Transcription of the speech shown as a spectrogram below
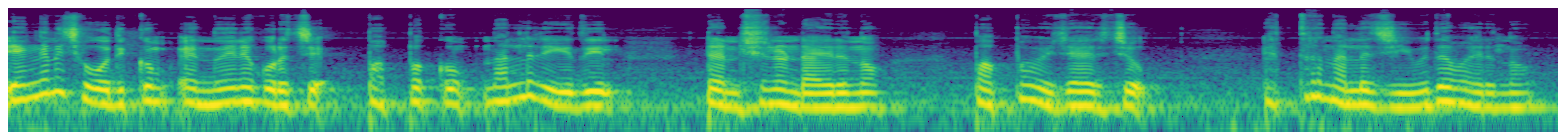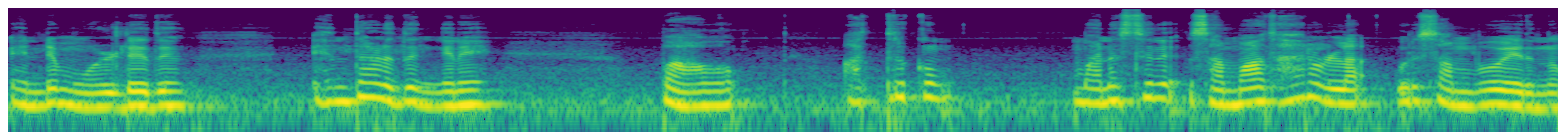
എങ്ങനെ ചോദിക്കും എന്നതിനെക്കുറിച്ച് പപ്പക്കും നല്ല രീതിയിൽ ടെൻഷൻ ഉണ്ടായിരുന്നു. പപ്പ വിചാരിച്ചു എത്ര നല്ല ജീവിതമായിരുന്നു എന്റെ മോളുടേത്. എന്താണിത് ഇങ്ങനെ? പാവം. അത്രക്കും മനസ്സിന് സമാധാനമുള്ള ഒരു സംഭവമായിരുന്നു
